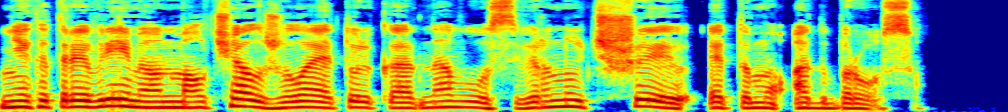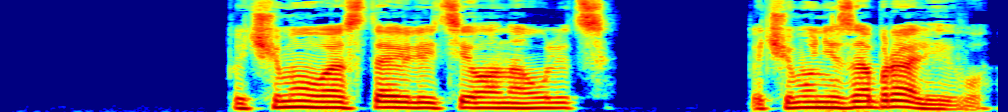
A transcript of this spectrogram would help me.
Некоторое время он молчал, желая только одного — свернуть шею этому отбросу. «Почему вы оставили тело на улице? Почему не забрали его?»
